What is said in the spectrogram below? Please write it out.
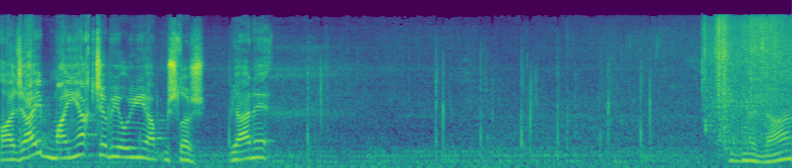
Acayip manyakça bir oyun yapmışlar. Yani ne lan?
